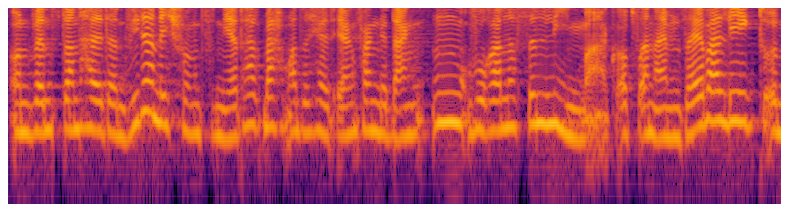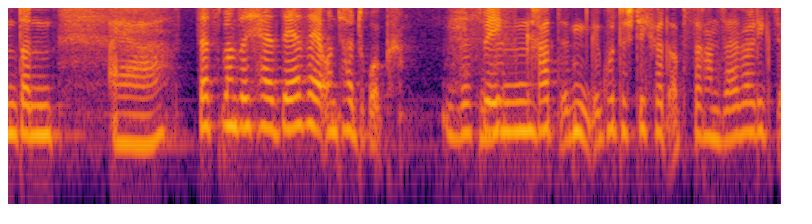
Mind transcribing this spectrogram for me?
und wenn es dann halt dann wieder nicht funktioniert hat, macht man sich halt irgendwann Gedanken, woran es denn liegen mag. Ob es an einem selber liegt und dann Ja. setzt man sich halt sehr, sehr unter Druck. Und Das Deswegen, ist gerade ein gutes Stichwort, ob es daran selber liegt,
